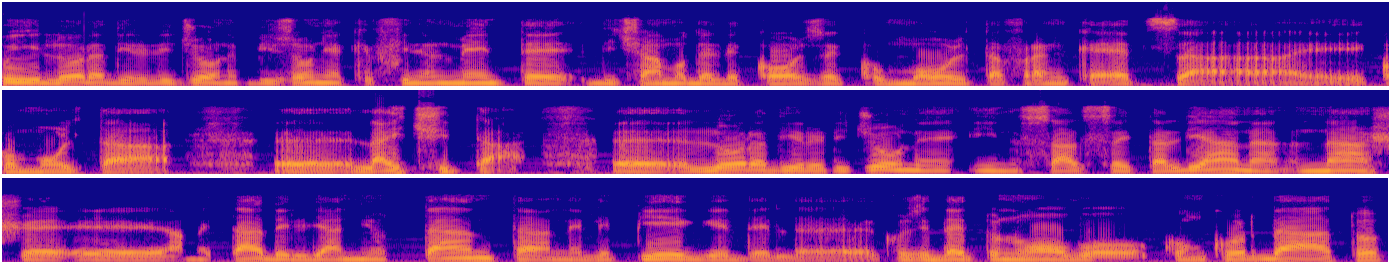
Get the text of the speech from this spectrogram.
qui l'ora di religione bisogna che finalmente diciamo delle cose con molta franchezza e con molta eh, laicità. Eh, l'ora di religione in salsa italiana nasce eh, a metà degli anni Ottanta nelle pieghe del cosiddetto nuovo concordato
